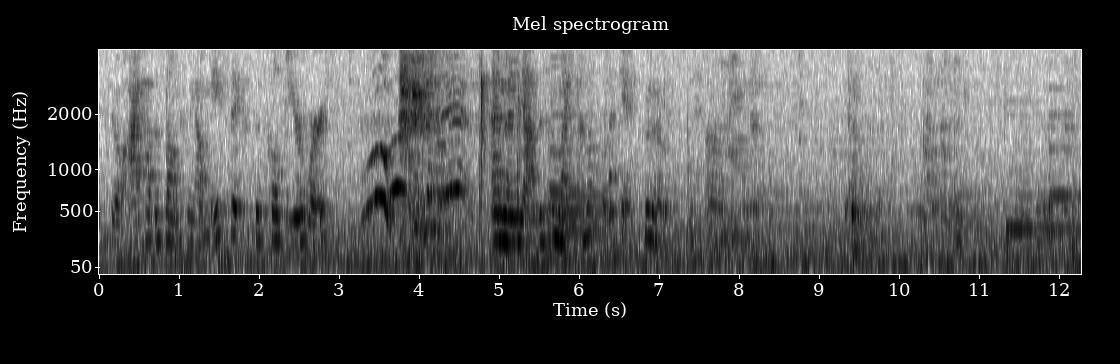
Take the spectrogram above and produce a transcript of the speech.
So I have a song coming out May 6th. It's called Do Your Worst. and then yeah, this one might come out second. Who knows? Um, so, yeah.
